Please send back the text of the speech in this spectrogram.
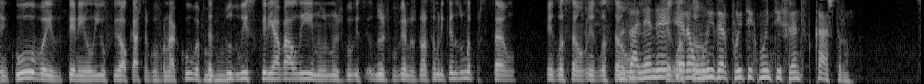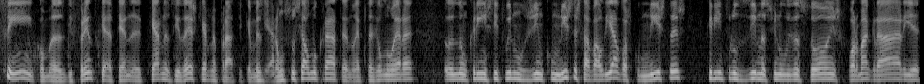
em Cuba e de terem ali o Fidel Castro a governar Cuba. Portanto, uhum. tudo isso criava ali no, nos, nos governos norte-americanos uma pressão em relação, em relação. Mas Allende relação... era um líder político muito diferente de Castro. Sim, como, eh, diferente até quer nas ideias, quer na prática, mas era um social-democrata, não é? Portanto, ele não era não queria instituir um regime comunista, estava aliado aos comunistas, queria introduzir nacionalizações, reforma agrária,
